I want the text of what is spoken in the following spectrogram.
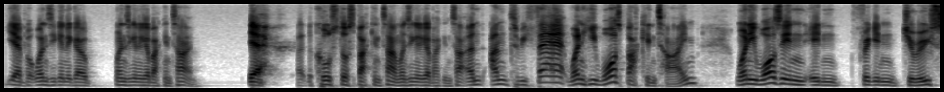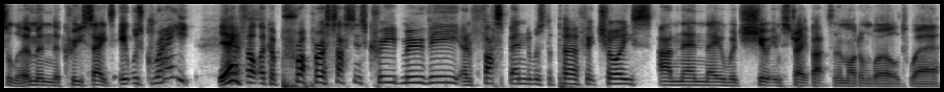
yeah, but when's he going to go? When's he going to go back in time? yeah, Like the cool stuff's back in time. When's he going to go back in time? And and to be fair, when he was back in time, when he was in in friggin' Jerusalem and the Crusades, it was great. yeah, It felt like a proper Assassin's Creed movie, and Fassbender was the perfect choice. And then they would shoot him straight back to the modern world, where,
